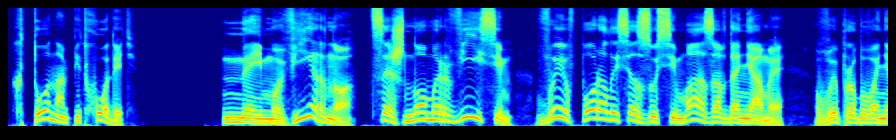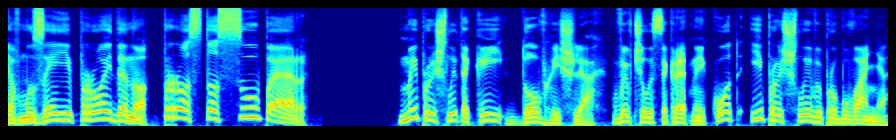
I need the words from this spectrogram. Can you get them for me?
хто нам підходить. Неймовірно, це ж номер вісім. Ви впоралися з усіма завданнями. Випробування в музеї пройдено. Просто супер! Ми пройшли такий довгий шлях, вивчили секретний код і пройшли випробування.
